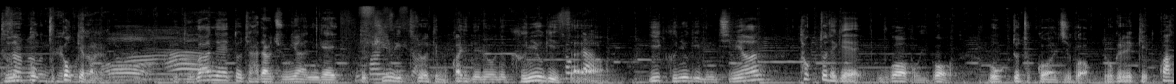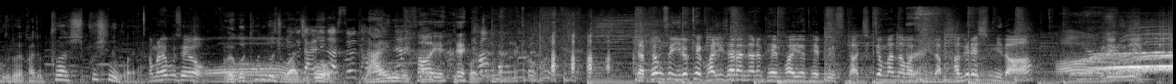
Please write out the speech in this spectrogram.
듬뿍 두껍게 발라요. 그 도관에 또 가장 중요한 게 귀 밑으로 이렇게 목까지 내려오는 근육이 있어요. 이 근육이 뭉치면 턱도 되게 무거워 보이고 목도 두꺼워지고 여기를 이렇게 꽉 눌러가지고 풀어 푸시는 거예요. 한번 해보세요. 얼굴 톤도 좋아지고 났어요, 다 라인도 그냥. 이렇게 굽거든요. 자, 평소 이렇게 관리 잘한다는 뱀파이어 대표 스타 직접 만나봤습니다. 박은혜 씨입니다. 아, 은혜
